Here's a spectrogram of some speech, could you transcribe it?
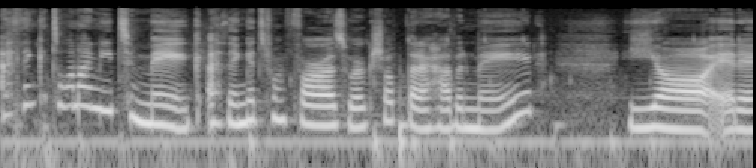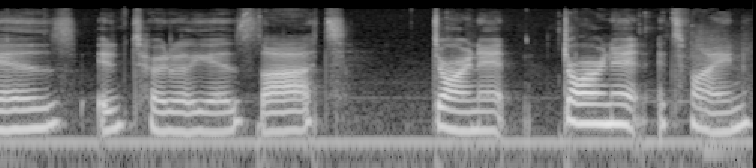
I think it's one I need to make. I think it's from Farah's workshop that I haven't made. Yeah, it is. It totally is that. Darn it. Darn it. It's fine.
